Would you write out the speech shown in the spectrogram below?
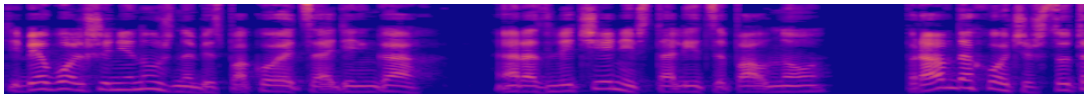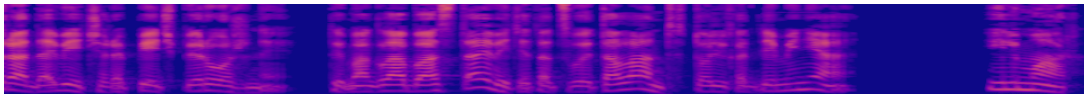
Тебе больше не нужно беспокоиться о деньгах, а развлечений в столице полно. Правда хочешь с утра до вечера печь пирожные? Ты могла бы оставить этот свой талант только для меня. Ильмар,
